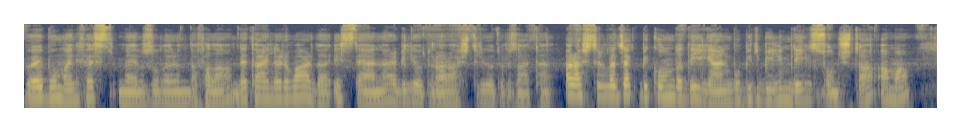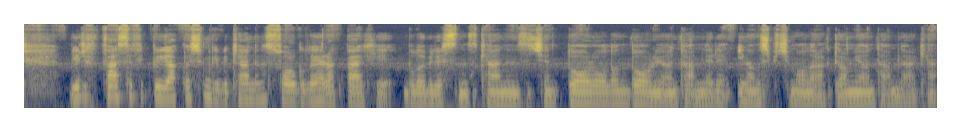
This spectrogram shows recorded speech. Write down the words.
Böyle bu manifest mevzularında falan detayları var da isteyenler biliyordur, araştırıyordur zaten. Araştırılacak bir konu da değil yani bu bir bilim değil sonuçta ama bir felsefik bir yaklaşım gibi kendiniz sorgulayarak belki bulabilirsiniz kendiniz için doğru olanı, doğru yöntemleri, inanış biçimi olarak diyorum yöntem derken.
